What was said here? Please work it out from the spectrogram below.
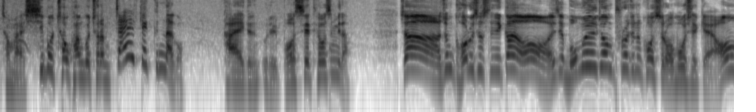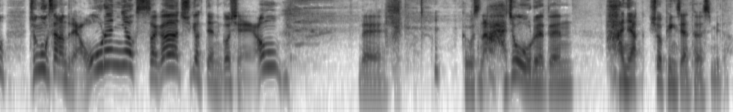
정말 15초 광고처럼 짧게 끝나고 가이드는 우리를 버스에 태웠습니다. 자, 좀 걸으셨으니까요. 이제 몸을 좀 풀어주는 코스로 모실게요. 중국 사람들의 오랜 역사가 추격된 것이에요. 네. 그곳은 아주 오래된 한약 쇼핑센터였습니다.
